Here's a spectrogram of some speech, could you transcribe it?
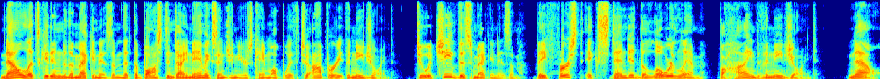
Now let's get into the mechanism that the Boston Dynamics engineers came up with to operate the knee joint. To achieve this mechanism, they first extended the lower limb behind the knee joint. Now,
